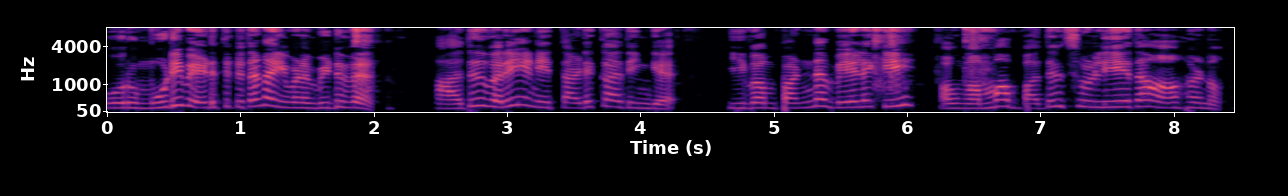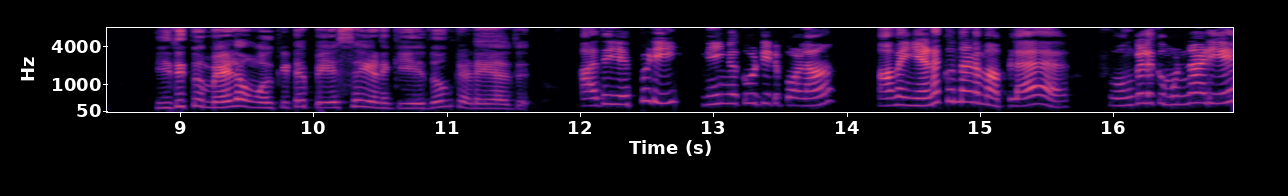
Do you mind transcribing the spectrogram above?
ஒரு முடிவு எடுத்துட்டு தான் நான் இவனை விடுவேன். அதுவரை என்னை தடுக்காதீங்க. இவன் பண்ண வேலைக்கு அவங்க அம்மா பதில் சொல்லியே தான் ஆகணும். இதுக்கு மேல உங்ககிட்ட பேச எனக்கு எதுவும் கிடையாது. அது எப்படி? நீங்க கூட்டிட்டு போலாம். அவன் எனக்கும் தானே மாப்பிள. உங்களுக்கு முன்னாடியே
